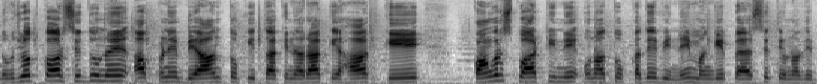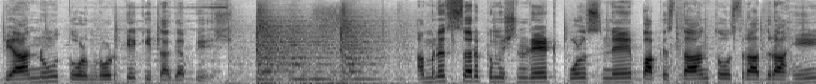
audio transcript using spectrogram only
ਨਵਜੋਤ ਕੌਰ ਸਿੱਧੂ ਨੇ ਆਪਣੇ ਬਿਆਨ ਤੋਂ ਕੀਤਾ ਕਿਨਾਰਾ ਕਿਹਾ ਕਿ ਕਾਂਗਰਸ ਪਾਰਟੀ ਨੇ ਉਹਨਾਂ ਤੋਂ ਕਦੇ ਵੀ ਨਹੀਂ ਮੰਗੇ ਪੈਸੇ ਤੇ ਉਹਨਾਂ ਦੇ ਬਿਆਨ ਨੂੰ ਤੋੜ ਮਰੋੜ ਕੇ ਕੀਤਾ ਗਿਆ ਪੇਸ਼ ਅੰਮ੍ਰਿਤਸਰ ਕਮਿਸ਼ਨਰੇਟ ਪੁਲਿਸ ਨੇ ਪਾਕਿਸਤਾਨ ਤੋਂ ਸਰਹੱਦ ਰਾਹੀਂ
